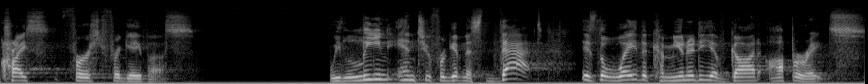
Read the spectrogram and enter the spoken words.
Christ first forgave us. We lean into forgiveness. That is the way the community of God operates.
